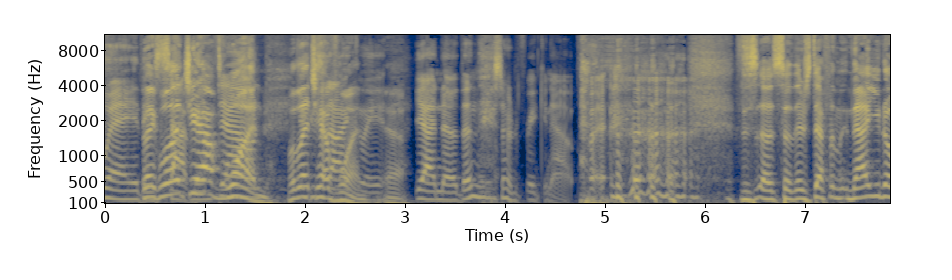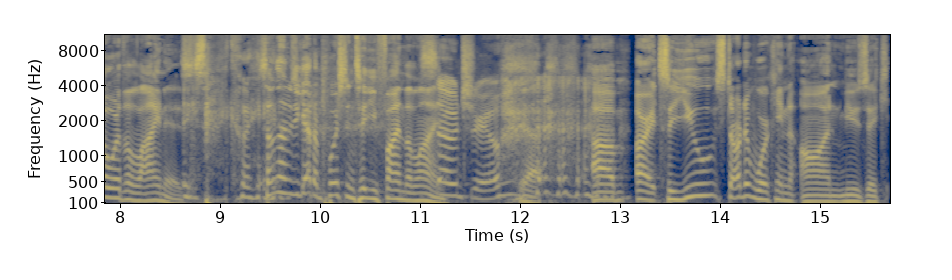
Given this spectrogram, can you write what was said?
way!" They Like, we'll let you have down. one. We'll let you have one. Yeah. Yeah. No. Then they started freaking out. But so, so there's definitely now you know where the line is. exactly. Sometimes you got to push until you find the line. so true. yeah. Um, all right. So you started working on music.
